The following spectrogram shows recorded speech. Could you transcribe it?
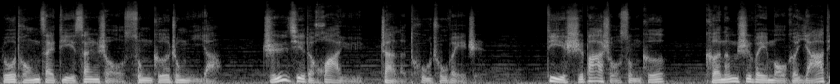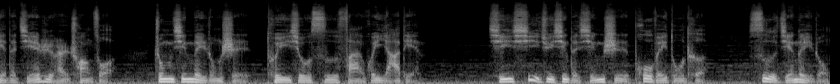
如同在第三首颂歌中一样，直接的话语占了突出位置。第十八首颂歌可能是为某个雅典的节日而创作，中心内容是忒修斯返回雅典，其戏剧性的形式颇为独特。四节内容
